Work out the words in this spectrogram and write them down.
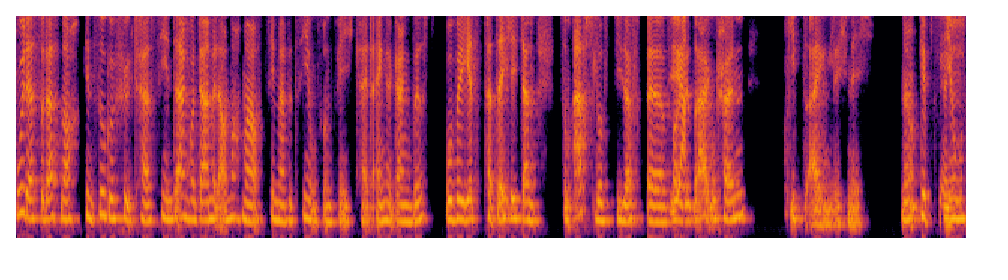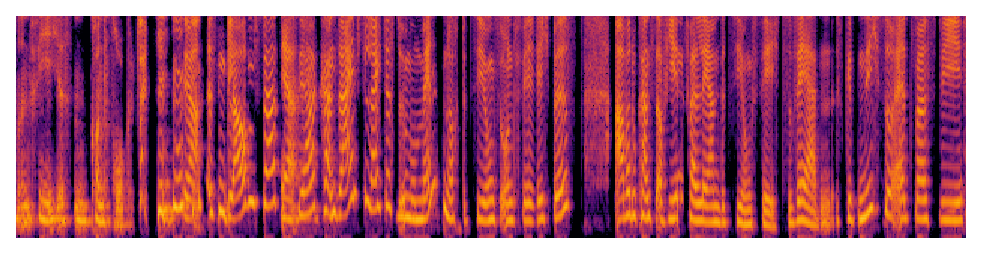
Cool, dass du das noch hinzugefügt hast. Vielen Dank und damit auch nochmal aufs Thema Beziehungsunfähigkeit eingegangen bist, wo wir jetzt tatsächlich dann zum Abschluss dieser äh, Folge ja. sagen können, gibt's eigentlich nicht. Ne? Beziehungsunfähig ist ein Konstrukt. Ja, ist ein Glaubenssatz. Ja. ja, kann sein vielleicht, dass du im Moment noch beziehungsunfähig bist, aber du kannst auf jeden Fall lernen, beziehungsfähig zu werden. Es gibt nicht so etwas wie,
